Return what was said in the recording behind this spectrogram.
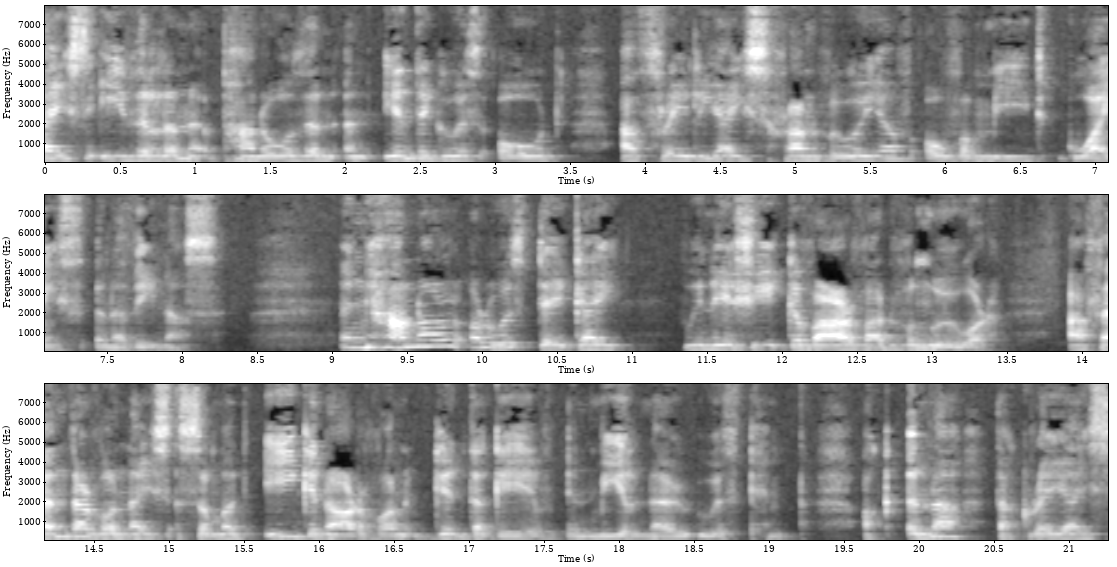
dais i ddilyn pan oedd yn, yn 18 oed a threuliais rhan fwyaf o fy myd gwaith yn y ddinas. Yng nghanol yr wythdegau, fi nes i gyfarfod fy ngŵr a phenderfynais symud i Gynarfon gyda gef yn 1985 ac yna ddechreuais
